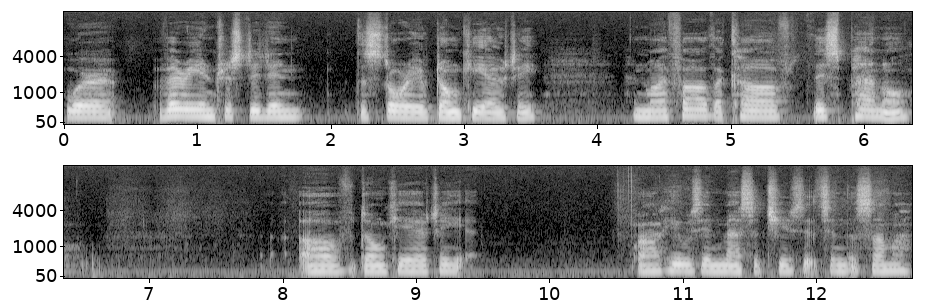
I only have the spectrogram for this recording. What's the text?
were very interested in the story of Don Quixote, and my father carved this panel of Don Quixote while he was in Massachusetts in the summer.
